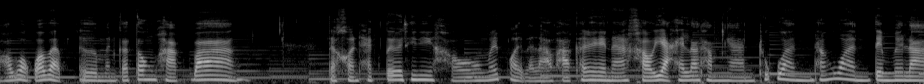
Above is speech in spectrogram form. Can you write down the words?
เขาบอกว่าแบบเออมันก็ต้องพักบ้าง แต่คอนแทคเตอร์ที่นี่เขาไม่ปล่อยเวลาพักเลยนะเขาอยากให้เราทำงานทุกวันทั้งวันเต็มเวลา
